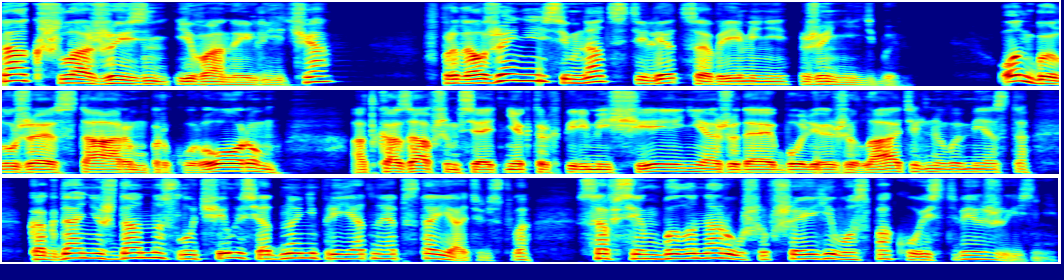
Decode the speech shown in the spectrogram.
Так шла жизнь Ивана Ильича в продолжении 17 лет со времени женитьбы. Он был уже старым прокурором, отказавшимся от некоторых перемещений, ожидая более желательного места, когда нежданно случилось одно неприятное обстоятельство, совсем было нарушившее его спокойствие жизни.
